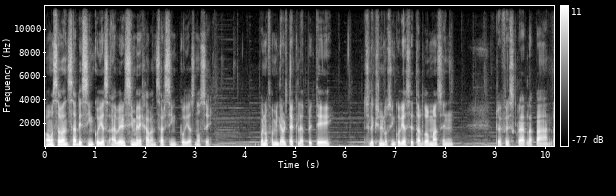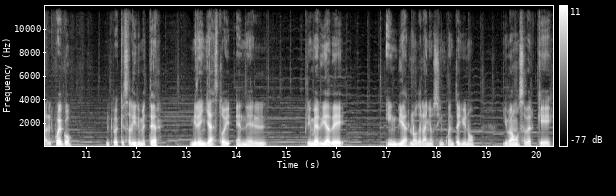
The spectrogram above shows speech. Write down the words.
Vamos a avanzar de 5 días a ver si me deja avanzar 5 días, no sé. Bueno familia, ahorita que le apreté, seleccioné los 5 días, se tardó más en refrescarla para el juego. Me tuve que salir y meter. Miren, ya estoy en el primer día de invierno del año 51. Y vamos a ver qué,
